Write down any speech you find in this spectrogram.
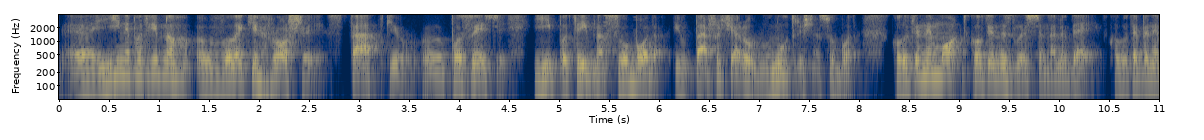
е, їй не потрібно великих грошей, статків, е, позицій. Їй потрібна свобода, і в першу чергу внутрішня свобода. Коли ти не мо, коли ти не злишся на людей, коли у тебе не-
